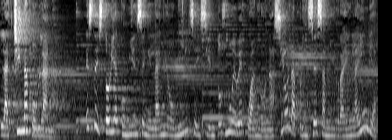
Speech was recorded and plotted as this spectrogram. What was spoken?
La China poblana. Esta historia comienza en el año 1609 cuando nació la princesa Mirra en la India.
